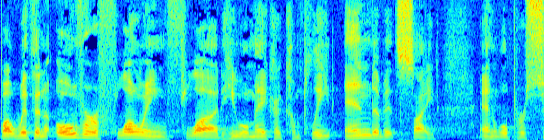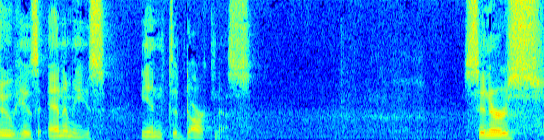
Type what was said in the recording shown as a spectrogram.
But with an overflowing flood, he will make a complete end of its sight and will pursue his enemies into darkness. Sinners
